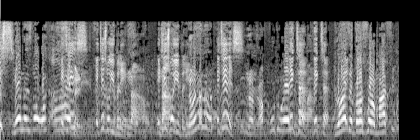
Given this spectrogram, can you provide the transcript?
is. No, no, it's not what I It is. believe. It is what you believe. No. It no. is what you believe. No, no, no. It is. No, no. Put words Victor. Victor. You have the Gospel of Matthew.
